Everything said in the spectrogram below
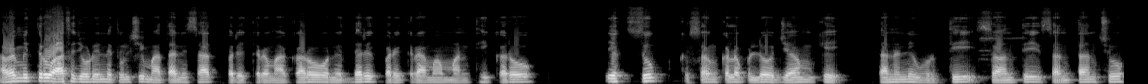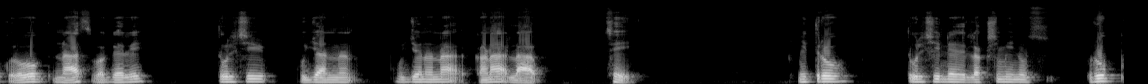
હવે મિત્રો, હાથ જોડીને તુલસી માતાની સાત પરિક્રમા કરો અને દરેક પરિક્રમા મનથી કરો. એક શુભ સંકલ્પ લો, જેમ કે ધનની વૃદ્ધિ, શાંતિ, સંતાન, સુખ, રોગ, નાશ વગેરે. તુલસી પૂજન, પૂજનના ઘણા લાભ છે. મિત્રો, તુલસીને લક્ષ્મીનું રૂપ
